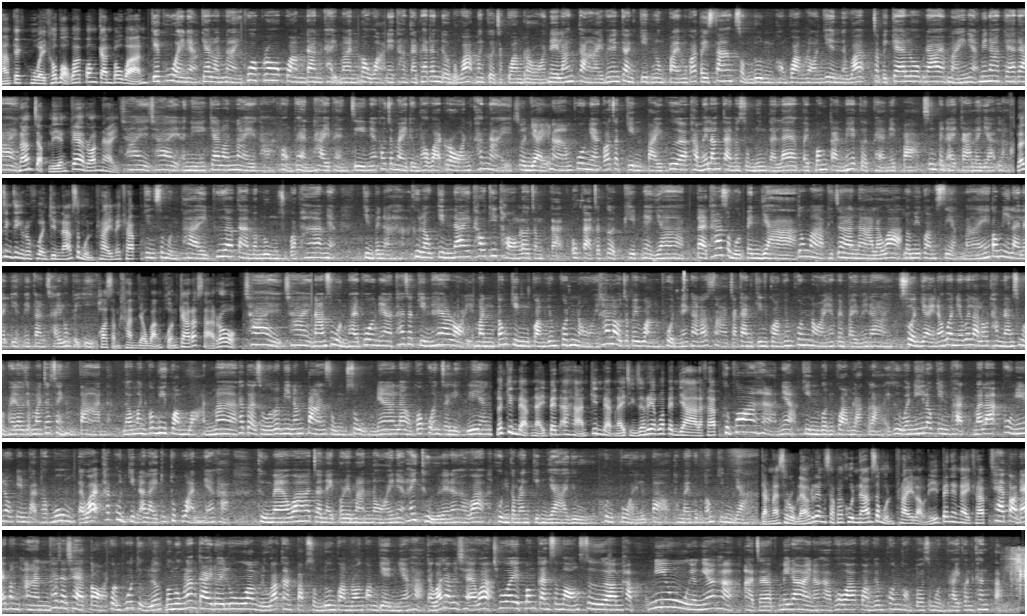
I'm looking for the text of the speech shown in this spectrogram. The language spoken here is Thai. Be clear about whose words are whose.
Speaker 1: น้ำแก๊กฮวยเขาบอกว่าป้องกันเบาหวาน
Speaker 2: เก๊กฮวยเนี่ยแก้ร้อนใน พวกโรคความดันไขมันเบาหวานในทางการแพทย์ดั้งเดิมบอกว่ามันเกิดจากความร้อนในร่างกาย เพราะฉะนั้นการกินลงไปมันก็ไปสร้างสมดุลของความร้อนเย็น แต่ว่าจะไปแก้โรคได้ไหมเนี่ยไม่น่าแก้ได้
Speaker 1: น้ำจับเลี้ยงแก้ร้อนใน
Speaker 2: ใช่ใช่อันนี้แก้ร้อนในค่ะ ของแผนไทยแผนจีนเนี่ยเขาจะหมายถึงภาวะร้อนข้างใน ส่วนใหญ่น้ำพวกเนี้ยก็จะกินไปเพื่อทำให้ร่างกายมันสมดุลแต่แรกไปป้องกันไม่ให้เกิดแผลในปาก ซึ่งเป็นอาการระยะหลัง
Speaker 1: แล้วจริง ๆ เราควรกินน้ำสมุนไพรไหมครับ
Speaker 2: กินสมุนไพรเพื่อการบำรุงสุขภาพเนี่ยกินเป็นอาหาร คือเรากินได้เท่าที่ท้องเราจำกัด โอกาสจะเกิดพิษเนี่ยยาก แต่ถ้าสมมติเป็นยาต้องมาพิจารณาแล้วว่าเรามีความเสี่ยงไหมต้องมีรายละเอียดในการใช้ลงไปอีก
Speaker 1: ข้อสำคัญอย่าหวังผลการรักษาโรค
Speaker 2: ใช่ใช่น้ำสมุนไพรพวกเนี้ยถ้าจะกินให้อร่อย มันต้องกินความเข้มข้นน้อย ถ้าเราจะไปหวังผลในการรักษาจากการกินความเข้มข้นน้อยเนี่ยเป็นไปไม่ได้ ส่วนใหญ่นะวันนี้เวลาเราทำน้ำสมุนไพรเราจะมักจะใส่น้ำตาลอะแล้วมันก็มีความหวานมาก ถ้าเกิดสมมติว่ามีน้ำตาลสูงๆเนี่ยเราก็ควรจะหลีกเลี่ยง
Speaker 1: แล้วกินแบบไหนเป็นอาหารกินแบบไหนถึงจะเรียกว่าเป็นยาล่ะครับ
Speaker 2: คือพ่ออาหารเนี่ยกินบนความหลากหลาย คือวันนี้เรากินผัดมะระพรุ่งนี้เรากินผัดผักบุ้งแต่ว่าถ้าคุณกินอะไรทุกๆ วันเนี่ยค่ะ ถึงแม้ว่าจะในปริมาณน้อยเนี่ยให้ถือเลยนะคะว่า คุณกำลังกินยาอยู่ คุณป่วยหรือเปล่าทำไมคุณต้องกินยา
Speaker 1: ดังนั้นสรุปแล้วเรื่องสรรพคุณน้ำสมุนไพรเหล่านี้เป็นยังไงครับ
Speaker 2: แชร์ต่อได้บางอัน ถ้าจะแชร์ต่อควรพูดถึงเรื่องบำรุงร่างกายโดยรวม หรือว่าการปรับสมดุลความร้อนความเย็นเนี้ยค่ะ แต่ว่าถ้าไปแชร์ว่าช่วยป้องกันสมองเสื่อมขับนิ่วอย่างเงี้ยค่ะ อาจจะไม่ได้นะคะ เพราะว่าความเข้มข้นของตัวสมุนไพรค่อนข้างต่ำ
